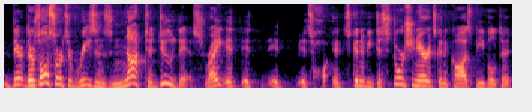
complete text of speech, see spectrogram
there, there's all sorts of reasons not to do this, right? It, it, it, it's it's going to be distortionary. It's going to cause people to,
